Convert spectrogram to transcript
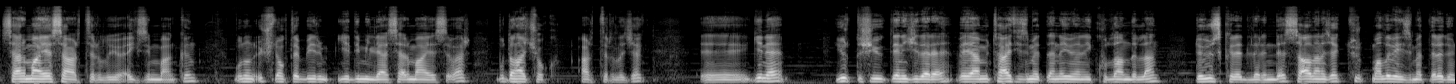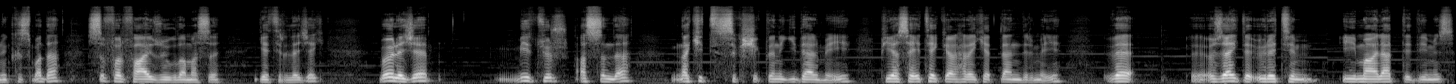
Sermayesi artırılıyor Eximbank'ın. Bunun 3.17 milyar sermayesi var. Bu daha çok artırılacak. Ee, yine yurt dışı yüklenicilere veya müteahhit hizmetlerine yönelik kullandırılan döviz kredilerinde sağlanacak Türk malı ve hizmetlere dönük kısma da sıfır faiz uygulaması getirilecek. Böylece bir tür aslında nakit sıkışıklığını gidermeyi, piyasayı tekrar hareketlendirmeyi ve e, özellikle üretim, imalat dediğimiz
